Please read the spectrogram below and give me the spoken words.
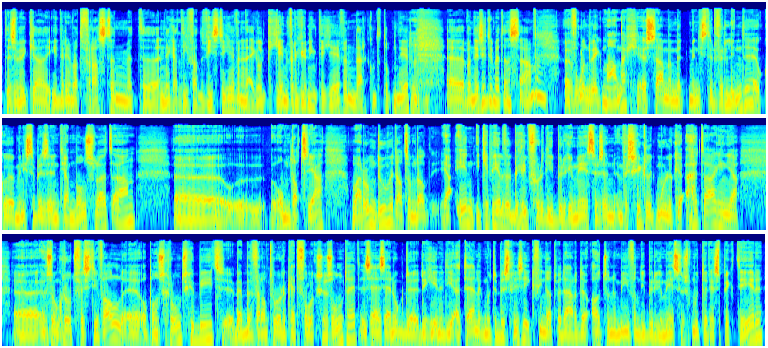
deze week ja, iedereen wat verrasten met een negatief advies te geven en eigenlijk geen vergunning te geven. Daar komt het op neer. Mhm. wanneer zit u met hen samen? volgende week maandag, samen met minister Verlinde, ook minister-president Jan Bon sluit aan. omdat, ja, waarom doen we dat? Omdat, ja, één, ik heb heel veel begrip voor die burgemeesters. Een, een verschrikkelijk moeilijke uitdaging. Ja, Zo'n groot festival op ons grondgebied. We hebben verantwoordelijkheid volksgezondheid. Zij zijn ook de, degene die uiteindelijk moeten beslissen. Ik vind dat we daar de autonomie van die burgemeesters moeten respecteren.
